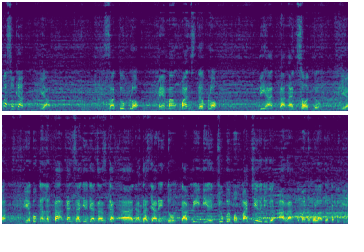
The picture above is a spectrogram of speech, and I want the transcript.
Pasukan. Ya. Satu blok, memang monster blok. Lihat tangan Son tu. Ya. Dia bukan letakkan saja di atas uh, di atas jaring tu, tapi dia cuba membaca juga arah ke mana bola tu akan pergi.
